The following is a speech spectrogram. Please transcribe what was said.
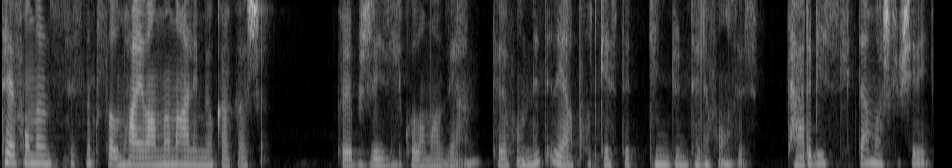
telefonlarımızın sesini kısalım hayvanlığın alemi yok arkadaşlar. Böyle bir rezillik olamaz yani. Telefon nedir ya podcast'te din dün telefon sesi. Terbiyesizlikten başka bir şey değil.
